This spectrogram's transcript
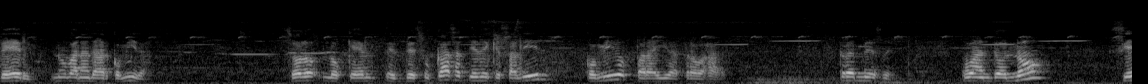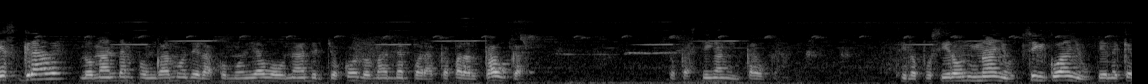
de él, no van a dar comida. Solo lo que él de su casa tiene que salir comido para ir a trabajar. Tres meses. Cuando no, si es grave, lo mandan, pongamos, de la comunidad Guaunán del Chocó, lo mandan para acá, para el Cauca. Lo castigan en Cauca. Si lo pusieron un año, cinco años, tiene que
